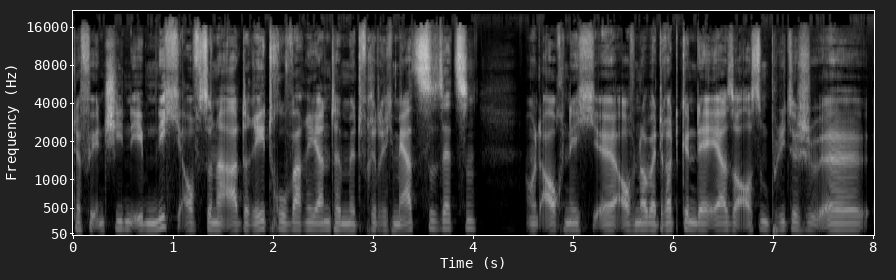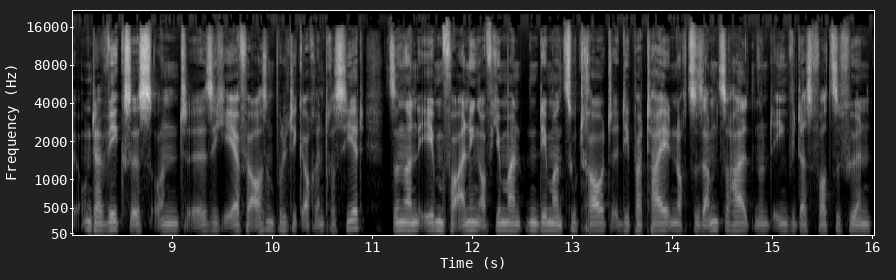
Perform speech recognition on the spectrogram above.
dafür entschieden, eben nicht auf so eine Art Retro-Variante mit Friedrich Merz zu setzen. Und auch nicht äh, auf Norbert Röttgen, der eher so außenpolitisch äh, unterwegs ist und äh, sich eher für Außenpolitik auch interessiert, sondern eben vor allen Dingen auf jemanden, dem man zutraut, die Partei noch zusammenzuhalten und irgendwie das fortzuführen,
